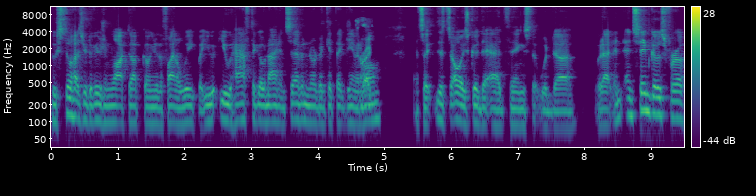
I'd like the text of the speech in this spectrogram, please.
who still has your division locked up going into the final week, but you you have to go nine and seven in order to get that game at right. home. That's a it's always good to add things that would uh, would add, and and same goes for a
